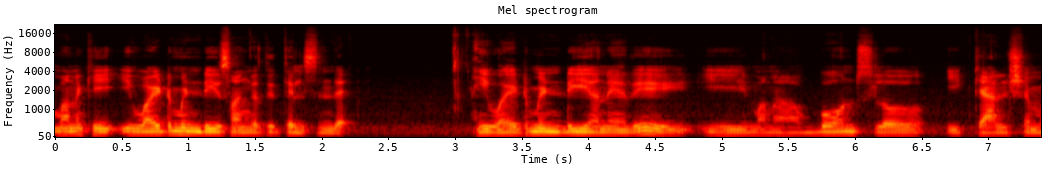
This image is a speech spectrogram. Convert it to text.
మనకి ఈ వైటమిన్ డి సంగతి తెలిసిందే. ఈ వైటమిన్ డి అనేది ఈ మన బోన్స్లో ఈ కాల్షియం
